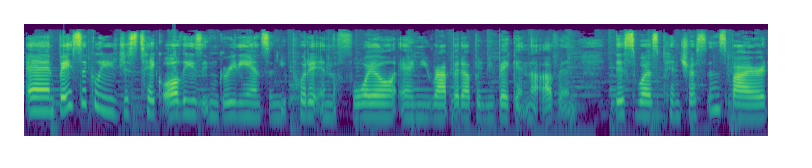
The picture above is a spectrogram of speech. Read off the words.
and basically you just take all these ingredients and you put it in the foil and you wrap it up and you bake it in the oven. This was Pinterest inspired.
